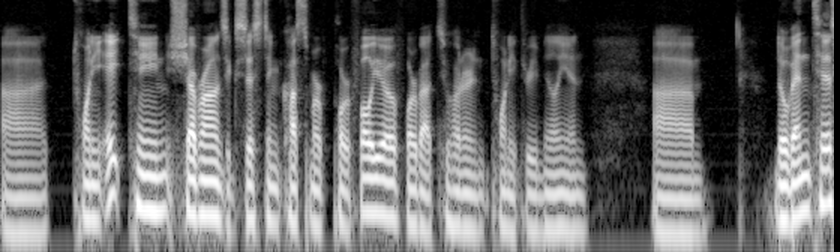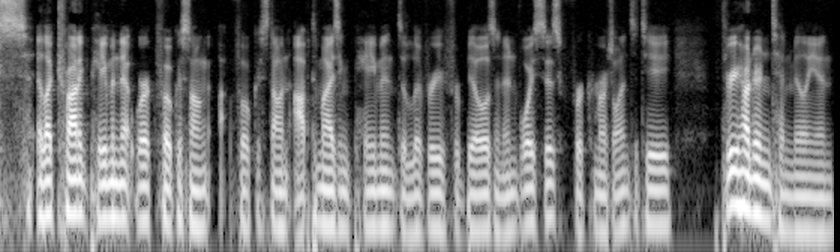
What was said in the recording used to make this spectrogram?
Uh, 2018, Chevron's existing customer portfolio for about 223 million. Um, Noventis electronic payment network focused on focused on optimizing payment delivery for bills and invoices for commercial entity, 310 million.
